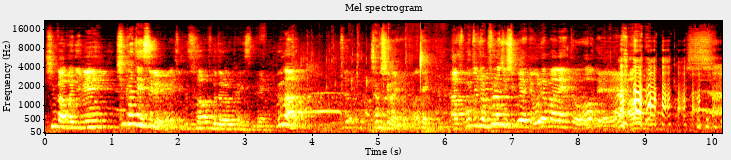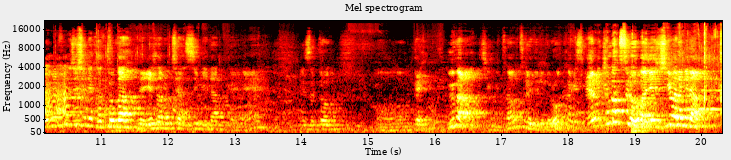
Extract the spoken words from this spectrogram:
신바바님의 축하 댄스를 지금부터 보도록 하겠습니다. 네, 음악 저, 잠시만요. 네, 아 공좀 좀 풀어주시고요. 네, 오랜만에 또 네, 아, 네. 오늘 풀어주시는 각도가 네, 예사롭지 않습니다. 네, 그래서 또 어, 네, 음악 지금부터 틀어드리도록 하겠습니다. 여러분 큰 박수로 맞이해 주시기 바랍니다.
